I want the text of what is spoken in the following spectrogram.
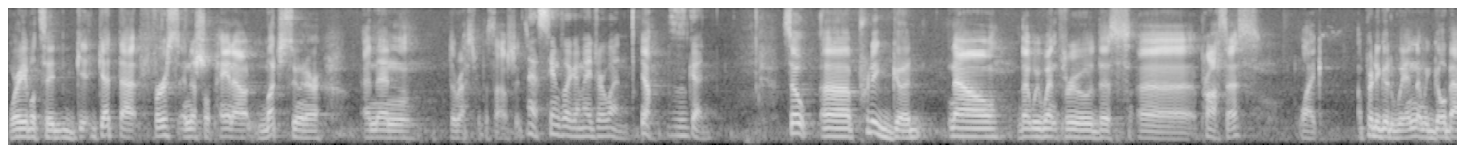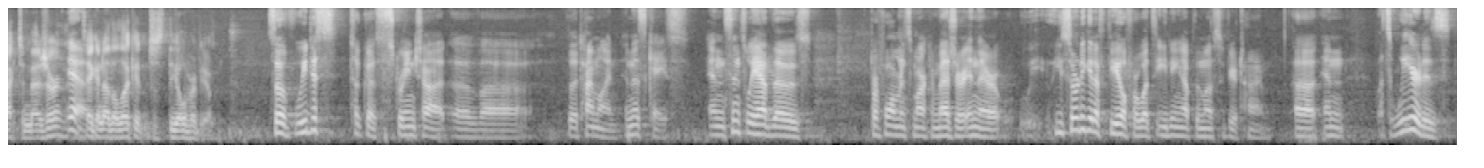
we're able to get, get that first initial paint out much sooner, and then the rest with the style sheets. Yeah, seems like a major win. Yeah. This is good. So, uh, pretty good. Now that we went through this uh, process, like a pretty good win, and we go back to measure, yeah. take another look at just the overview. So if we just took a screenshot of uh, the timeline in this case, and since we have those performance market measure in there, you sort of get a feel for what's eating up the most of your time. Uh, and what's weird is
